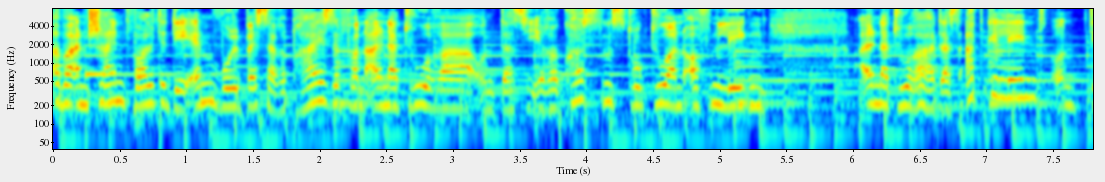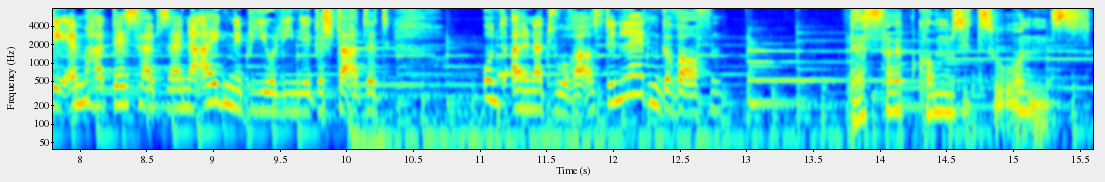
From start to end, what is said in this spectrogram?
aber anscheinend wollte DM wohl bessere Preise von Alnatura und dass sie ihre Kostenstrukturen offenlegen. Alnatura hat das abgelehnt und DM hat deshalb seine eigene Biolinie gestartet und Alnatura aus den Läden geworfen. Deshalb kommen sie zu uns.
